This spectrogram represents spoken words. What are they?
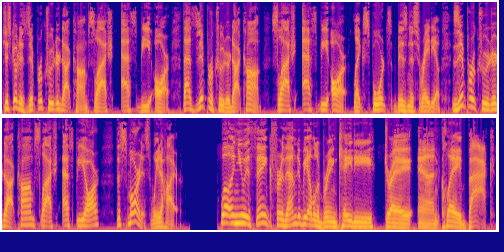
Just go to ziprecruiter.com slash SBR. That's ziprecruiter.com slash SBR, like sports business radio. ziprecruiter.com slash SBR, the smartest way to hire. Well, and you would think for them to be able to bring KD, Dre, and Klay back,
